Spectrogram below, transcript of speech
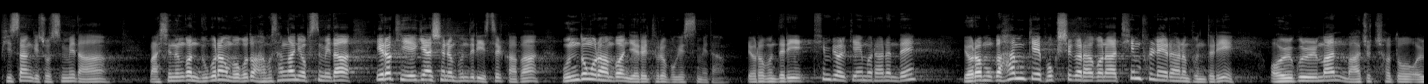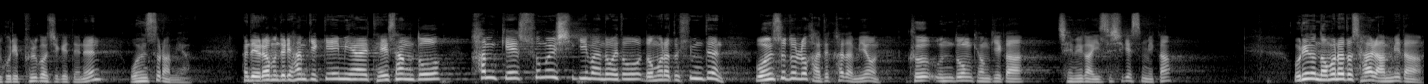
비싼 게 좋습니다. 맛있는 건 누구랑 먹어도 아무 상관이 없습니다. 이렇게 얘기하시는 분들이 있을까봐 운동으로 한번 예를 들어보겠습니다. 여러분들이 팀별 게임을 하는데 여러분과 함께 복식을 하거나 팀 플레이를 하는 분들이 얼굴만 마주쳐도 얼굴이 붉어지게 되는 원수라면 근데 여러분들이 함께 게임해야 할 대상도 함께 숨을 쉬기만 해도 너무나도 힘든 원수들로 가득하다면 그 운동 경기가 재미가 있으시겠습니까? 우리는 너무나도 잘 압니다.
